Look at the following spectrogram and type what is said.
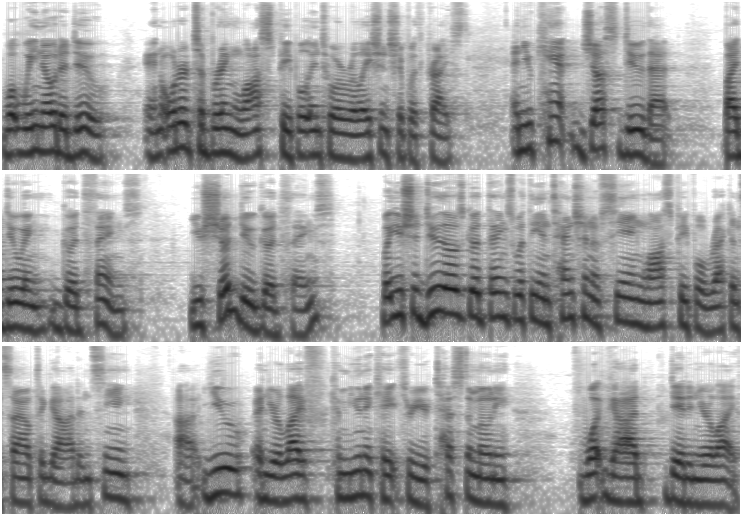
what we know to do in order to bring lost people into a relationship with Christ. And you can't just do that by doing good things. You should do good things, but you should do those good things with the intention of seeing lost people reconciled to God and seeing uh, you and your life communicate through your testimony what God did in your life.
